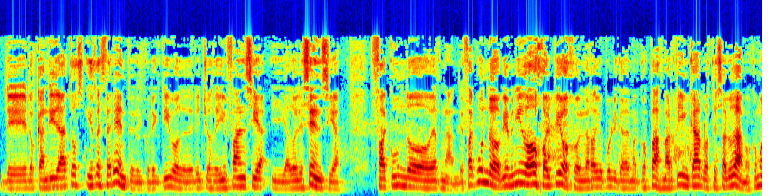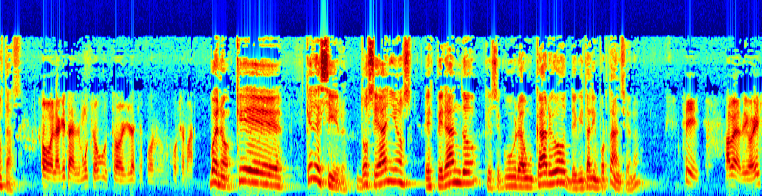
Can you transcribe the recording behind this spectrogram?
de los candidatos y referente del colectivo de derechos de infancia y adolescencia, Facundo Hernández. Facundo, bienvenido a Ojo al Piojo en la radio pública de Marcos Paz. Martín, Carlos, te saludamos. ¿Cómo estás? Hola, ¿qué tal? Mucho gusto y gracias por, llamar. Bueno, ¿qué, ¿qué decir? 12 años esperando que se cubra un cargo de vital importancia, ¿no? Sí, a ver, digo, es,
